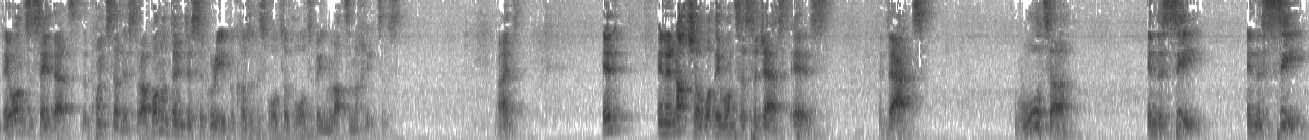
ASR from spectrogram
they want to say that the point is that this: the Rabbanon don't disagree because of this water of water being mavata mechitas, right? In in a nutshell, what they want to suggest is that water in the sea, in the sea,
